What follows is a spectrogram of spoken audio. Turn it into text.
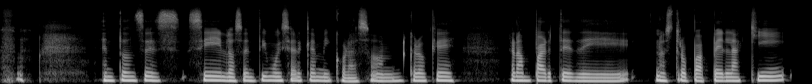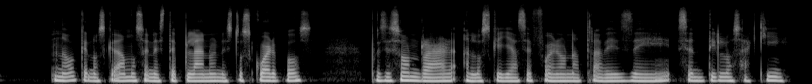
Entonces, sí, lo sentí muy cerca en mi corazón. Creo que gran parte de nuestro papel aquí, ¿no? Que nos quedamos en este plano, en estos cuerpos, pues es honrar a los que ya se fueron a través de sentirlos aquí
